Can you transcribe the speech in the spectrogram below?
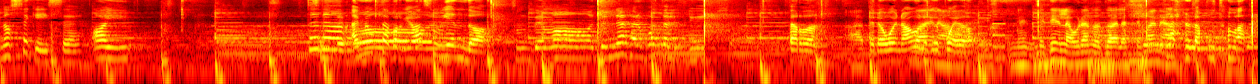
No sé qué hice. Ay. A mí me gusta porque va temón. subiendo. Es un tema. Tendrías que haber puesto el estribillo. Perdón. Ah, Pero bueno, hago lo que puedo. Me, me tienen laburando toda la semana. Claro, la puta madre.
